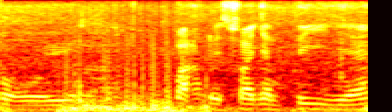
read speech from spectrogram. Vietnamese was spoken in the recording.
Trời bạc đi xoay nhầm ti vậy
